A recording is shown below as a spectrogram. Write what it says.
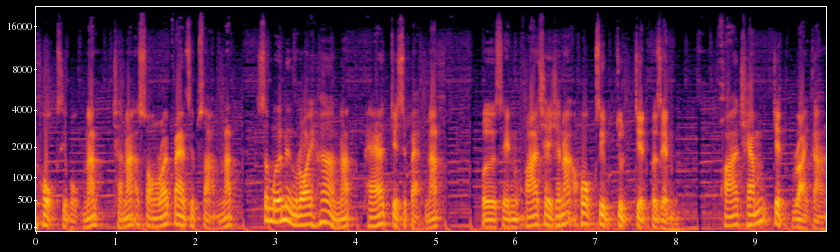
466 นัด ชนะ 283 นัด เสมอ 105 นัด แพ้ 78 นัด เปอร์เซ็นต์คว้าชัยชนะ 60.7%คว้าแชมป์ 7 รายการ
